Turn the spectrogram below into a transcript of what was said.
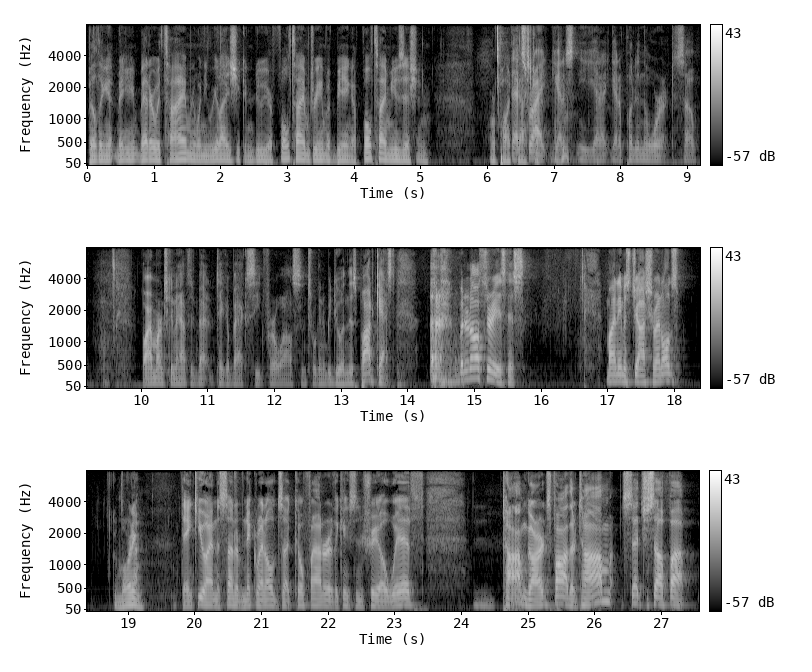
building it, making it better with time, and when you realize you can do your full time dream of being a full time musician or podcaster. That's right. You gotta you gotta gotta put in the work. So, Bimart's gonna have to take a back seat for a while since we're gonna be doing this podcast. but in all seriousness, my name is Josh Reynolds. Good morning. Uh, Thank you. I'm the son of Nick Reynolds, uh, co-founder of the Kingston Trio with Tom Guard's father. Tom, set yourself up.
